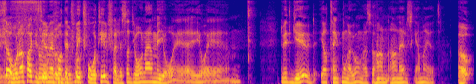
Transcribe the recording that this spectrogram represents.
Så hon har faktiskt till och med fått det vid två tillfällen. Så att jag, nej men jag är, jag är, mm, du vet Gud, jag har tänkt många gånger, så han, han älskar mig. Vet du. Ja.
